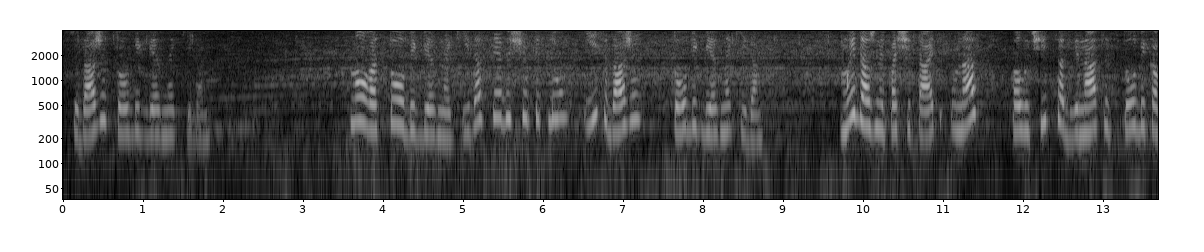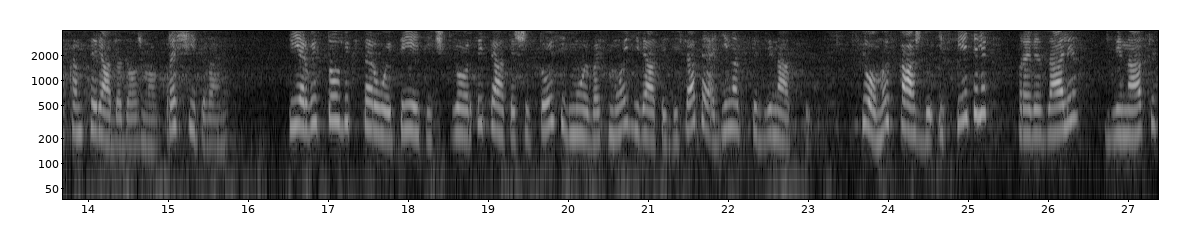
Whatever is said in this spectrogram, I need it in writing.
сюда же столбик без накида. Снова столбик без накида в следующую петлю и сюда же столбик без накида. Мы должны посчитать, у нас получится 12 столбиков в конце ряда должно. Просчитываем. Первый столбик, второй, третий, четвертый, пятый, шестой, седьмой, восьмой, девятый, десятый, одиннадцатый, двенадцатый. Все, мы в каждую из петелек провязали 12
